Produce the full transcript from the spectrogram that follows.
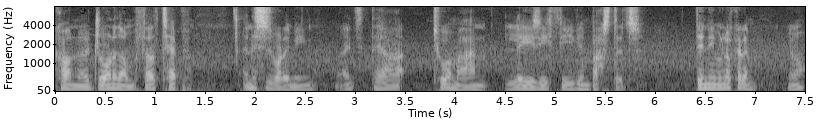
Connor drawn it on felt tip. And this is what I mean, right? They are, to a man, lazy, thieving bastards. Didn't even look at him, you know?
